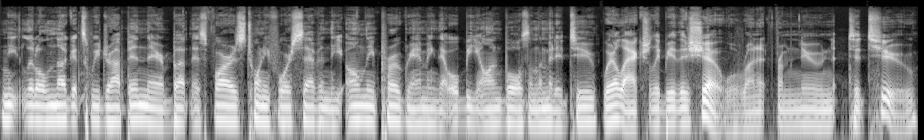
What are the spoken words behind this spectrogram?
neat little nuggets we drop in there. But as far as 24 7, the only programming that will be on Bulls Unlimited 2 will actually be this show. We'll run it from noon to 2,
